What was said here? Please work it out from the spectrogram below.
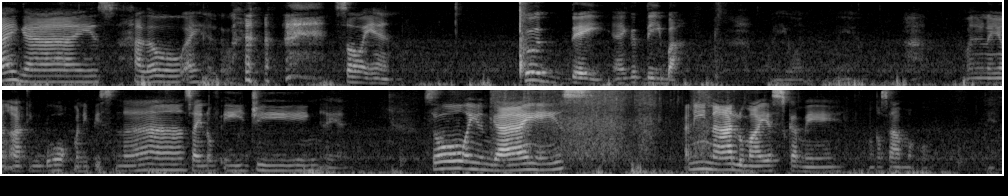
Hi guys! Hello! Ay, hello. so, ayan. Good day. Ay, good day ba? Ayun. Ayan. Ano na yung ating buhok? Manipis na. Sign of aging. Ayan. So, ayun guys. Kanina, lumayas kami. Ang kasama ko. Ayan.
